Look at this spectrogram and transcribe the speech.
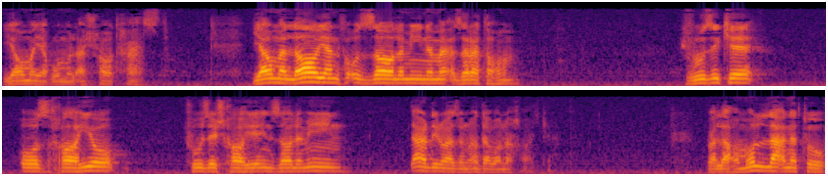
یوم یقوم الاشهاد هست. یوم لا ینفع الظالمین معذرتهم. روزی که عذرخواهی و پوزش خواهی این ظالمین دردی رو از اونها دوا نخواهد کرد. و لهم اللعنت و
